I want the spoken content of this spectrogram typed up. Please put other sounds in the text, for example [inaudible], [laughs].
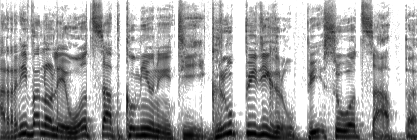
Arrivano le WhatsApp community, gruppi di gruppi su WhatsApp.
